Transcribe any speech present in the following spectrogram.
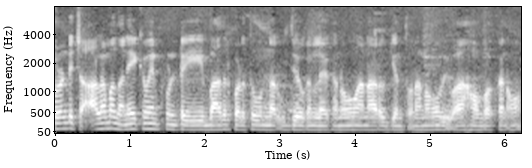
చూడండి చాలామంది అనేకమైనటువంటి బాధలు పడుతూ ఉన్నారు. ఉద్యోగం లేకనో అనారోగ్యంతోనో వివాహం అవ్వకనో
